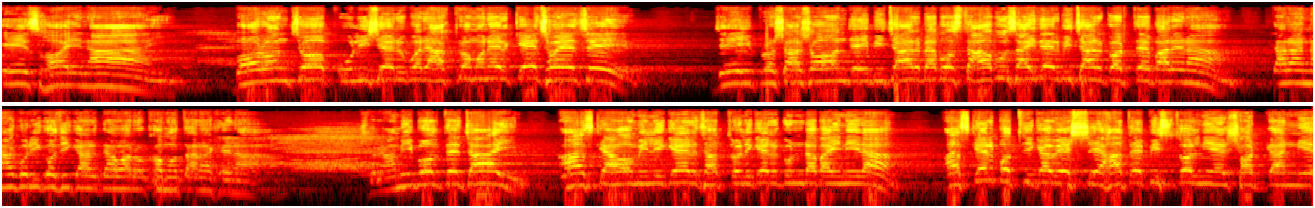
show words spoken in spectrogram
কেস হয় নাই। বরঞ্চ পুলিশের উপরে আক্রমণের কেস হয়েছে। যেই প্রশাসন, যেই বিচার ব্যবস্থা আবু সাইদের বিচার করতে পারে না, তারা নাগরিক অধিকার দেওয়ারও ক্ষমতা রাখে না। আমি বলতে চাই, আজকে আওয়ামী লীগের, ছাত্রলীগের গুন্ডা বাহিনীরা আজকের পত্রিকাও এসছে, হাতে পিস্তল নিয়ে শটগান নিয়ে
